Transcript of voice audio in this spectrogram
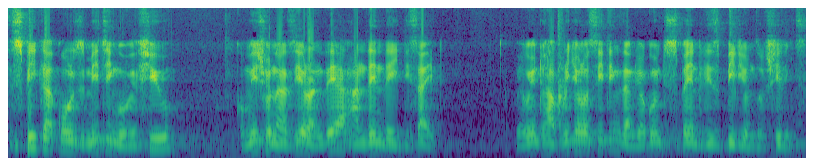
The Speaker calls a meeting of a few commissioners here and there, and then they decide. we are going to have regional sittings and we are going to spend these billions of shillings.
